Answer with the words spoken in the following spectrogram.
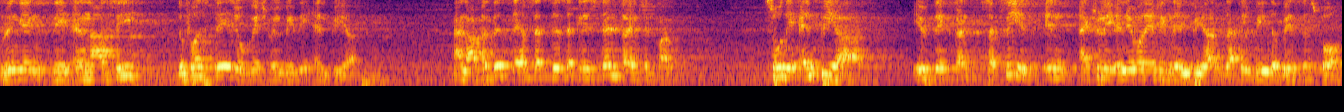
bringing the NRC, the first stage of which will be the NPR. And after this, they have said this at least 10 times in Parliament. So the NPR if they can succeed in actually enumerating the NPR, that will be the basis for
